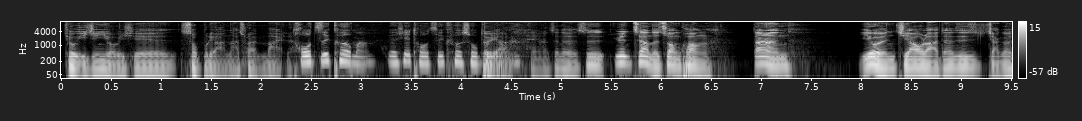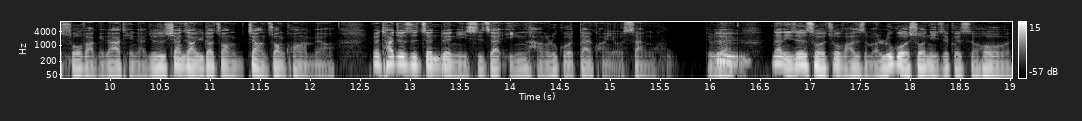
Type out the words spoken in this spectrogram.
就已经有一些受不了拿出来卖了。投资客嘛，有些投资客受不了哎呀，真的是因为这样的状况，当然也有人教啦，但是讲个说法给大家听啊，就是像这样遇到状这样状况有没有？因为他就是针对你是在银行，如果贷款有三户，对不对？嗯那你这个时候的做法是什么？如果说你这个时候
